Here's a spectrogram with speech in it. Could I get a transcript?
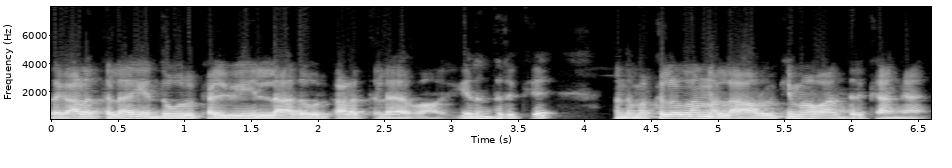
அந்த காலத்தில் எந்த ஒரு கல்வியும் இல்லாத ஒரு காலத்தில் வா இருந்திருக்கு. அந்த மக்கள் எல்லாம் நல்ல ஆரோக்கியமாக வாழ்ந்திருக்காங்க.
